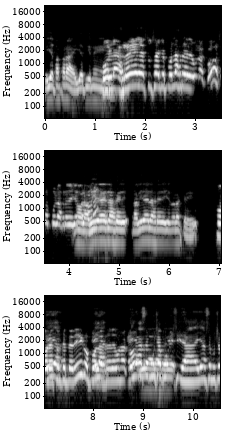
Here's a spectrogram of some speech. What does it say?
ella está parada. Ella tiene. Por las redes, tú sabes que por las redes es una cosa, por las redes No, la parada. vida de las redes, la vida de las redes yo no la creo. Por Ella- eso es que te digo, por ella- las redes es una Ella cosa. hace la mucha publicidad, ella hace mucha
